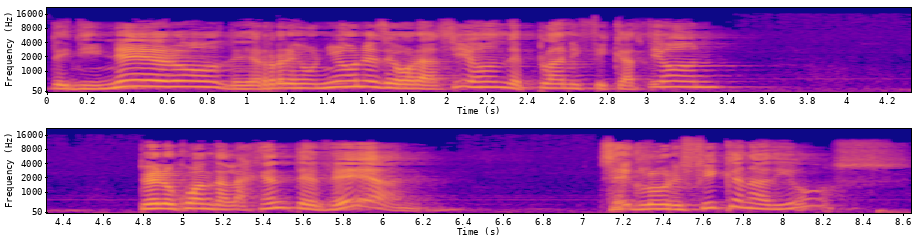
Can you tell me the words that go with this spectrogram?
de dinero, de reuniones de oración, de planificación. Pero cuando la gente vean, se glorifican a Dios.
